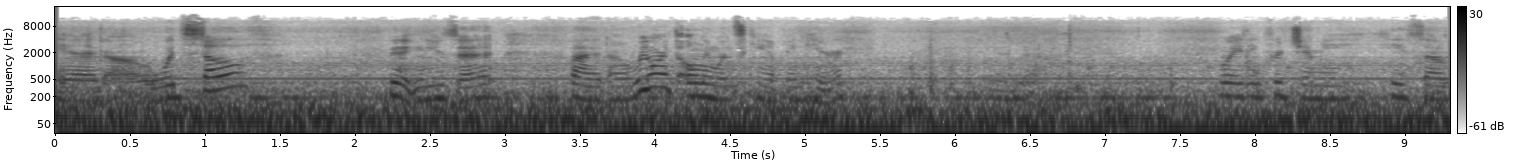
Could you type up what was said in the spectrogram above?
and a wood stove. We didn't use it, but uh, we weren't the only ones camping here. And, uh, waiting for Jimmy. He's um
